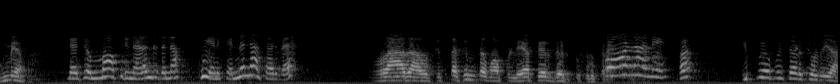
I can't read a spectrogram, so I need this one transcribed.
உண்மையாவா? நிஜமா அப்படி நடந்ததுன்னா நீ எனக்கு என்னன்னா தருவ? ராதாவுக்கு தகுந்த மாப்பிள்ளையா தேர்ந்தெடுத்து கொடுக்குறேன். இப்பவே போய் தேட சொல்றியா?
